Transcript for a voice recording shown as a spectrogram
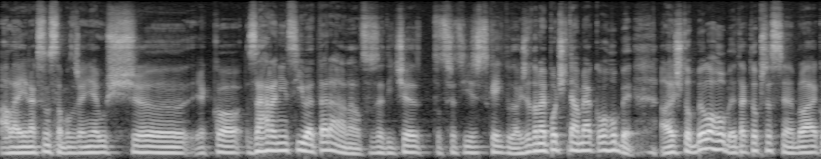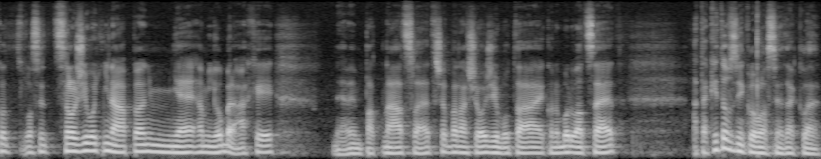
Ale jinak jsem samozřejmě už eh, jako za hranicí veterána, co se týče, to týče skateu. Takže to nepočítám jako hobby. Ale když to bylo hobby, tak to přesně byla jako vlastně celoživotní náplň mě a mýho bráchy, nevím, 15 let třeba našeho života, jako nebo 20. A taky to vzniklo vlastně takhle.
